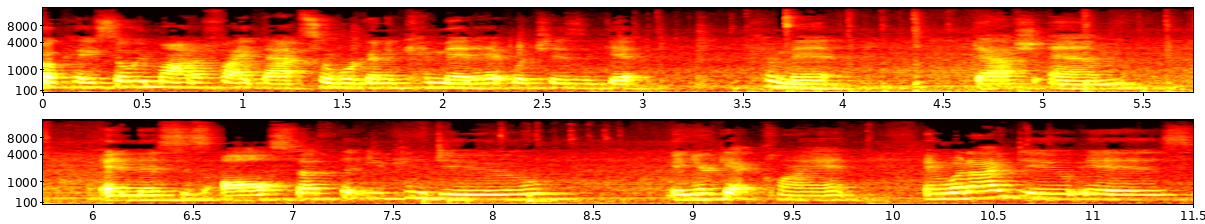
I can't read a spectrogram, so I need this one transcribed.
Okay, so we modified that, so we're going to commit it, which is a git commit dash M. And this is all stuff that you can do in your Git client. And what I do is,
